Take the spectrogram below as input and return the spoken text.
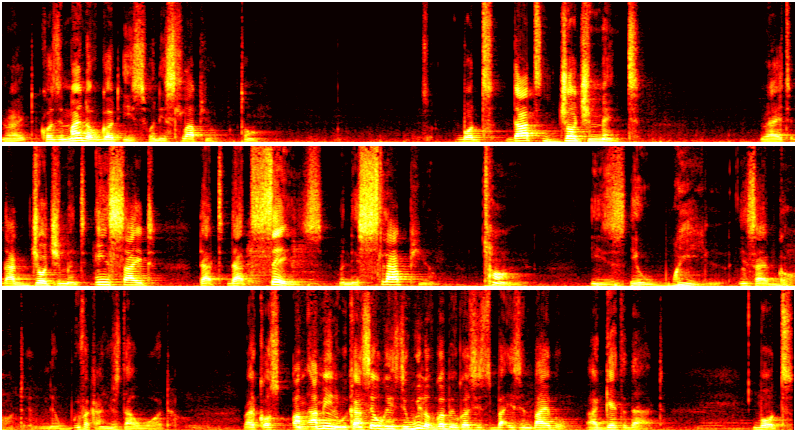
Right? Because the mind of God is when they slap you, tongue. But that judgment, right? That judgment inside that that says when they slap you, turn, is a will inside God. If I can use that word, right? Because um, I mean, we can say okay, it's the will of God because it's, it's in Bible. I get that, but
